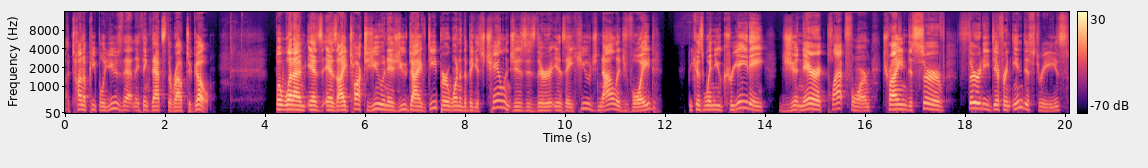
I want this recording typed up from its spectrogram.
A ton of people use that and they think that's the route to go. But what I'm as as I talk to you and as you dive deeper, one of the biggest challenges is there is a huge knowledge void because when you create a generic platform trying to serve 30 different industries,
